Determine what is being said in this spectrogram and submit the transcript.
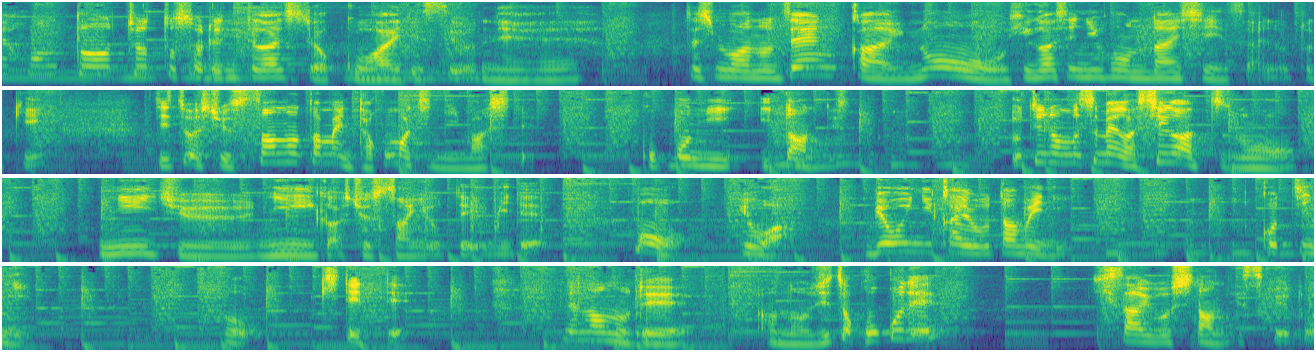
え本当ちょっとそれに関しては怖いですよね。私もあの前回の東日本大震災の時実は出産のために多古町にいましてここにいたんです、うちの娘が4月の22が出産予定日でもう要は病院に通うためにこっちにそう来てて。でなのであの実はここで被災をしたんですけど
